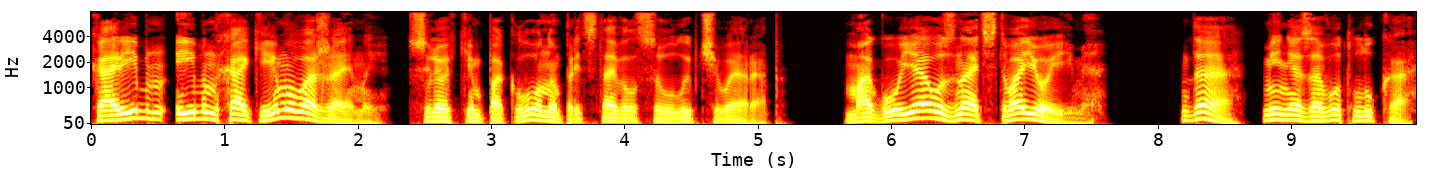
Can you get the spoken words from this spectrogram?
«Карибн Ибн Хаким, уважаемый!» — с легким поклоном представился улыбчивый араб. Могу я узнать твое имя? Да, меня зовут Лука.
